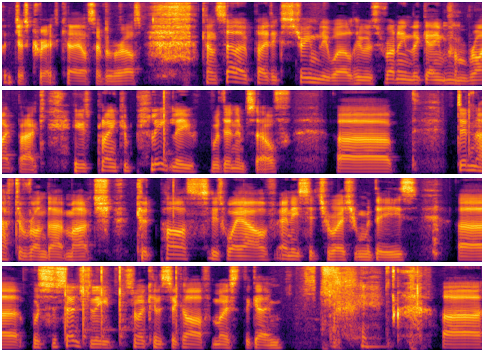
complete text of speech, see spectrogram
it just creates chaos everywhere else. Cancelo played extremely well. He was running the game from right back. He was playing completely within himself. Uh, didn't have to run that much could pass his way out of any situation with ease uh, was essentially smoking a cigar for most of the game uh,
